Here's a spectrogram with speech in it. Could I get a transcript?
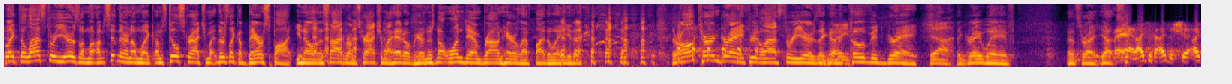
Like the last three years, I'm, I'm sitting there and I'm like, I'm still scratching my. There's like a bare spot, you know, on the side where I'm scratching my head over here, and there's not one damn brown hair left, by the way, either. They're all turned gray through the last three years. They got Right. the COVID gray. Yeah. The gray wave. That's right. Yeah. Man, I just, I just, sh- I,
